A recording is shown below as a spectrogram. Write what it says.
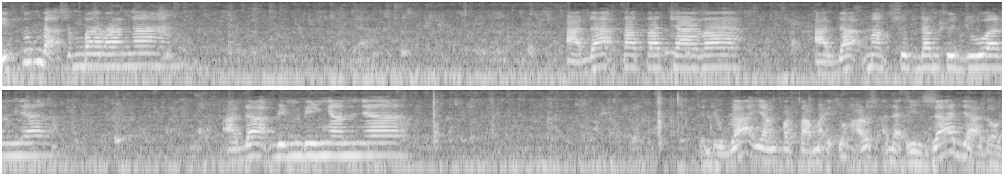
itu nggak sembarangan. Ada tata cara, ada maksud dan tujuannya, ada bimbingannya. Dan juga yang pertama itu harus ada izajah atau.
